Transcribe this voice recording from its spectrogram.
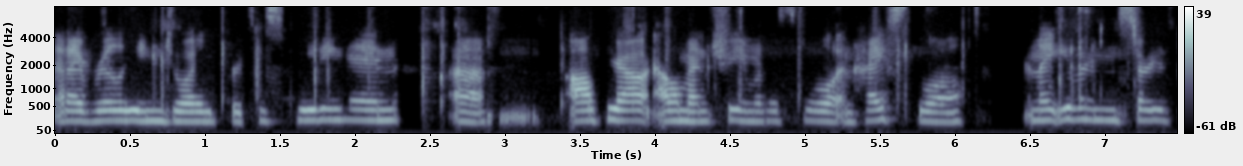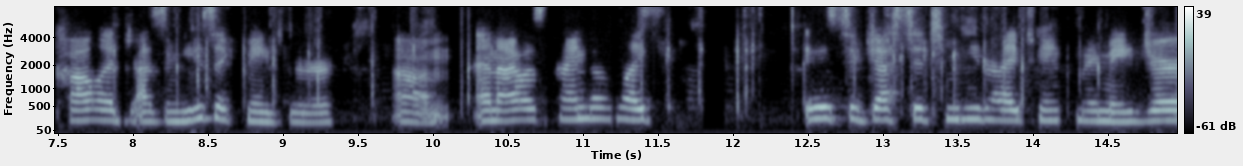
that I've really enjoyed participating in um, all throughout elementary, middle school, and high school. And I even started college as a music major. Um, and I was kind of like, it was suggested to me that I change my major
